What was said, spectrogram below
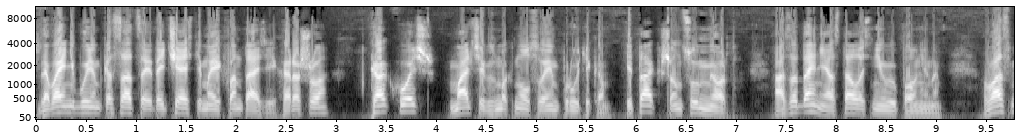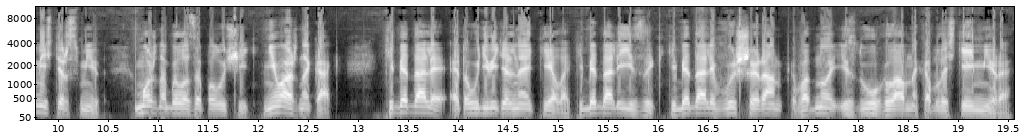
Давай не будем касаться этой части моих фантазий, хорошо?» «Как хочешь», — мальчик взмахнул своим прутиком. «Итак, Шансу мертв, а задание осталось невыполненным. Вас, мистер Смит, можно было заполучить, неважно как. Тебе дали это удивительное тело, тебе дали язык, тебе дали высший ранг в одной из двух главных областей мира.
